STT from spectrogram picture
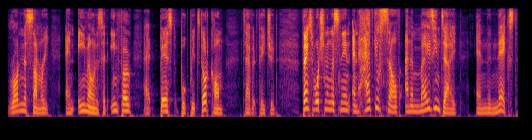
writing a summary, and emailing us at info at bestbookbits.com to have it featured. Thanks for watching and listening, and have yourself an amazing day and the next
